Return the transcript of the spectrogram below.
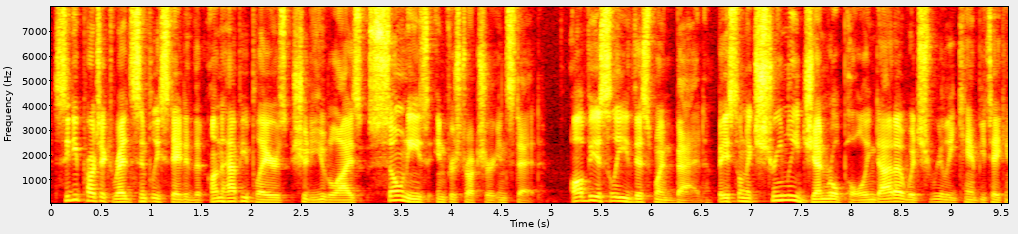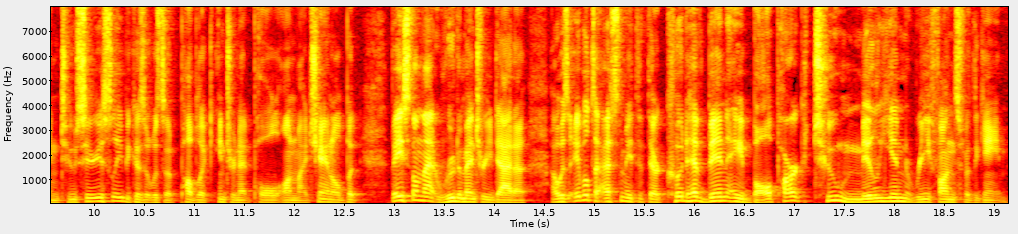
CD Projekt Red simply stated that unhappy players should utilize Sony's infrastructure instead. Obviously, this went bad. Based on extremely general polling data, which really can't be taken too seriously because it was a public internet poll on my channel, but based on that rudimentary data, I was able to estimate that there could have been a ballpark 2 million refunds for the game,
